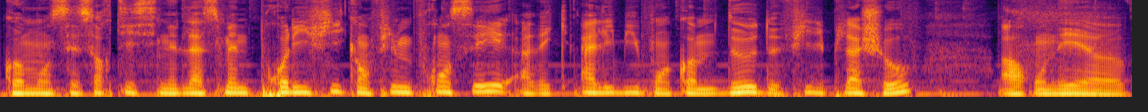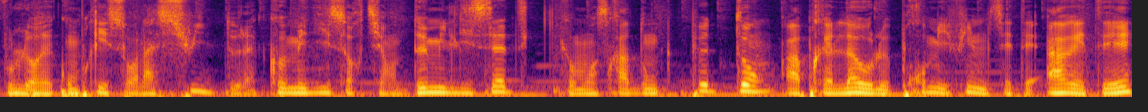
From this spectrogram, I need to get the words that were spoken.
Comment ces sorties ciné de la semaine prolifiques en film français avec Alibi.com 2 de Philippe Lachaud. Alors on est, euh, vous l'aurez compris, sur la suite de la comédie sortie en 2017 qui commencera donc peu de temps après là où le premier film s'était arrêté.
